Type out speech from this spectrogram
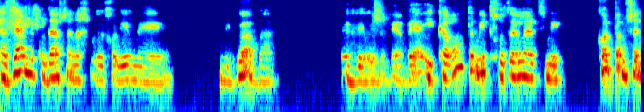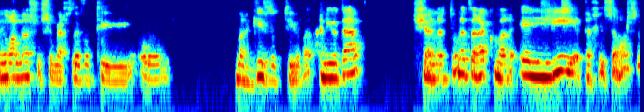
אז זו הנקודה שאנחנו יכולים אה, לנגוע בה ולדבר, והעיקרון תמיד חוזר לעצמי. כל פעם שאני רואה משהו שמאכזב אותי או מרגיז אותי, אני יודעת שהנתון הזה רק מראה לי את החיסרון של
